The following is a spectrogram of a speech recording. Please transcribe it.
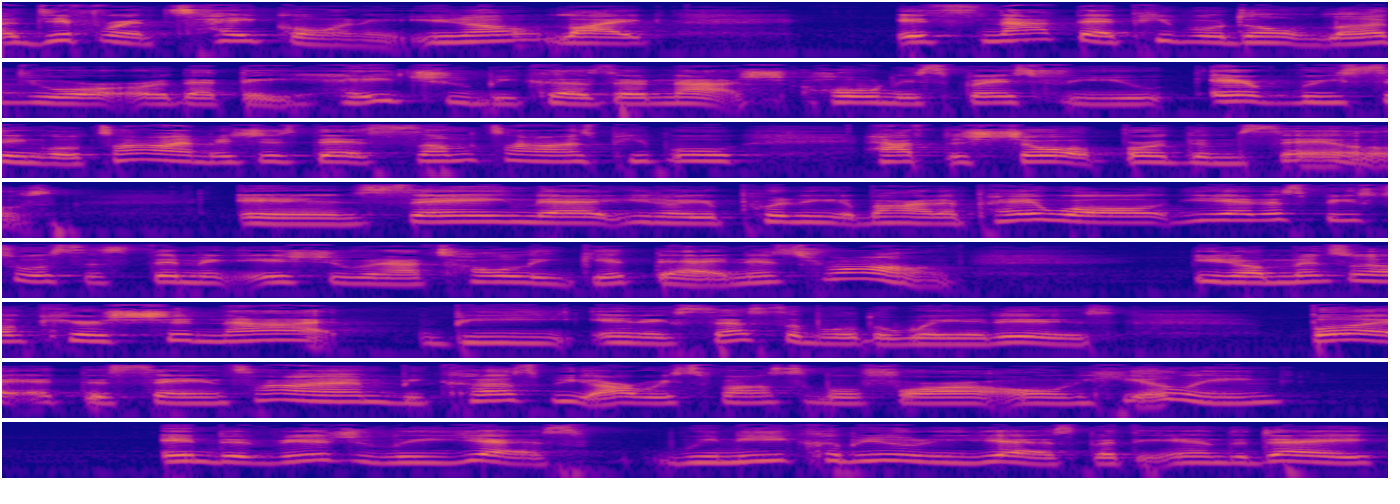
a different take on it, you know? Like it's not that people don't love you or, or, that they hate you because they're not holding space for you every single time. It's just that sometimes people have to show up for themselves. And saying that, you know, you're putting it behind a paywall, yeah, that speaks to a systemic issue, and I totally get that. And it's wrong. You know, mental health care should not be inaccessible the way it is. But at the same time, because we are responsible for our own healing individually, yes, we need community, yes. But at the end of the day,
